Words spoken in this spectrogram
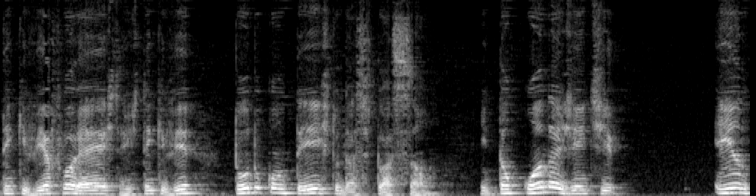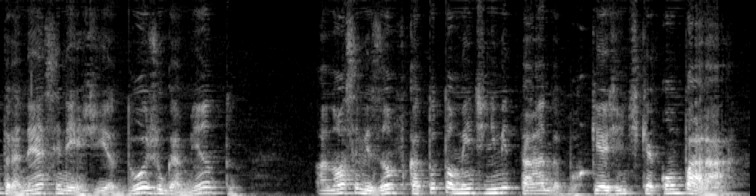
tem que ver a floresta, a gente tem que ver todo o contexto da situação. Então, quando a gente entra nessa energia do julgamento, a nossa visão fica totalmente limitada, porque a gente quer comparar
